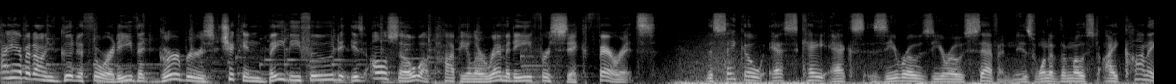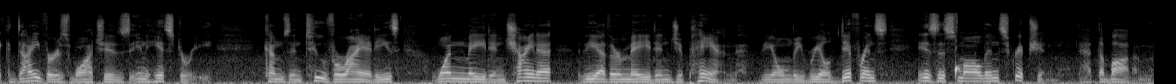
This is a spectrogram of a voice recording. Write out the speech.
I have it on good authority that Gerber's chicken baby food is also a popular remedy for sick ferrets. The Seiko SKX007 is one of the most iconic diver's watches in history. It comes in two varieties, one made in China, the other made in Japan. The only real difference is a small inscription at the bottom.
